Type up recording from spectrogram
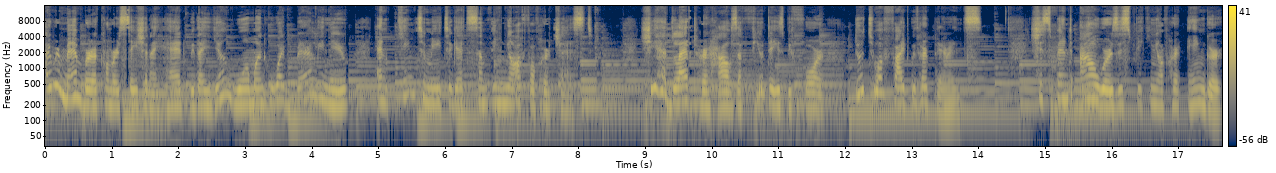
I remember a conversation I had with a young woman who I barely knew and came to me to get something off of her chest. She had left her house a few days before due to a fight with her parents. She spent hours speaking of her anger,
